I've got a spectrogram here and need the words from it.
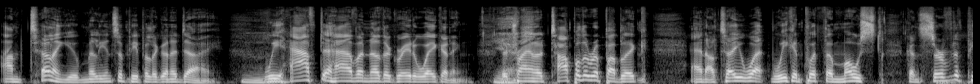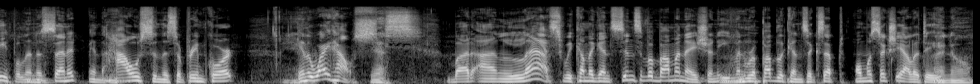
I'm telling you, millions of people are going to die. Mm-hmm. We have to have another great awakening. They're trying to topple the republic, and I'll tell you what, we can put the most conservative people in the mm-hmm. Senate, in the House, in the Supreme Court, in the White House. Yes. But unless we come against sins of abomination, even Republicans accept homosexuality. Mm-hmm. I know.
